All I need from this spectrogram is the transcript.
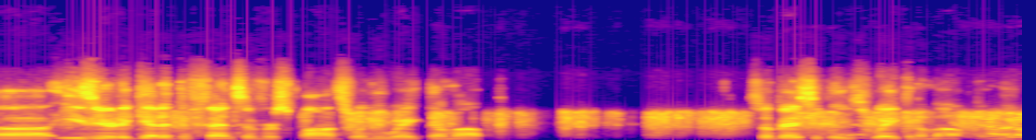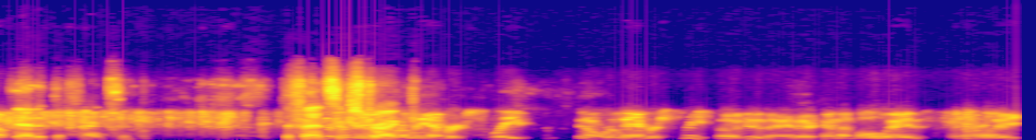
Uh, easier to get a defensive response when you wake them up. So basically, just waking them up and you get a defensive defensive they strike. don't really ever sleep. They don't really ever sleep though, do they? They're kind of always they don't really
